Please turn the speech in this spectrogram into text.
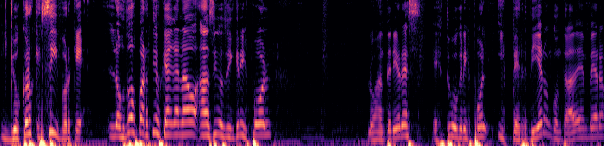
Yo creo que sí, porque los dos partidos que han ganado han sido sin Chris Paul. Los anteriores estuvo Chris Paul y perdieron contra Denver.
